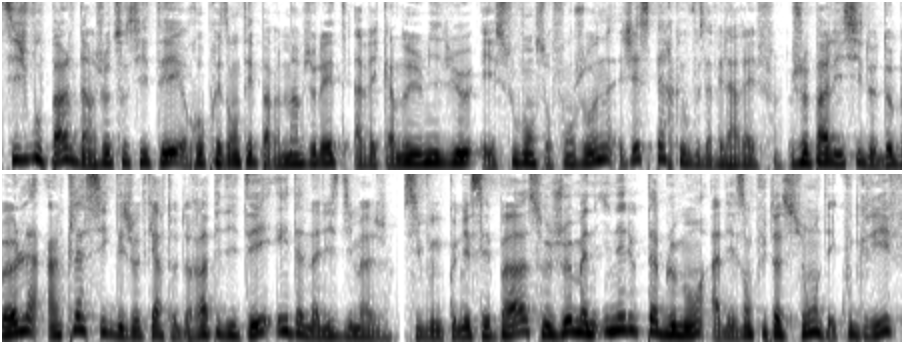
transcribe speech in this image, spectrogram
Si je vous parle d'un jeu de société représenté par une main violette avec un œil au milieu et souvent sur fond jaune, j'espère que vous avez la ref. Je parle ici de Double, un classique des jeux de cartes de rapidité et d'analyse d'image. Si vous ne connaissez pas, ce jeu mène inéluctablement à des amputations, des coups de griffe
